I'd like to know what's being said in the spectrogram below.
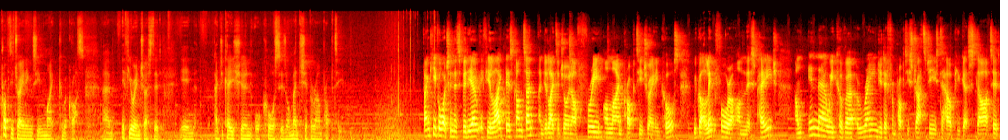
property trainings you might come across um, if you're interested in education or courses or mentorship around property. Thank you for watching this video. If you like this content and you'd like to join our free online property training course, we've got a link for it on this page. And in there we cover a range of different property strategies to help you get started,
